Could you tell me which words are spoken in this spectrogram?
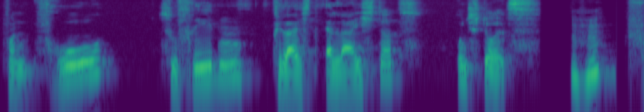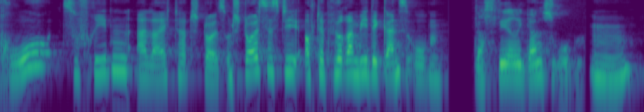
von froh, zufrieden, vielleicht erleichtert und stolz. Mhm. Froh, zufrieden, erleichtert, stolz. Und stolz ist die auf der Pyramide ganz oben. Das wäre ganz oben. Mhm.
